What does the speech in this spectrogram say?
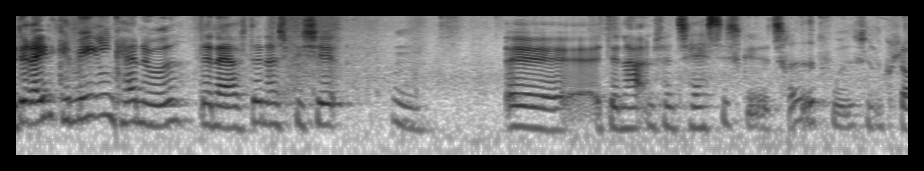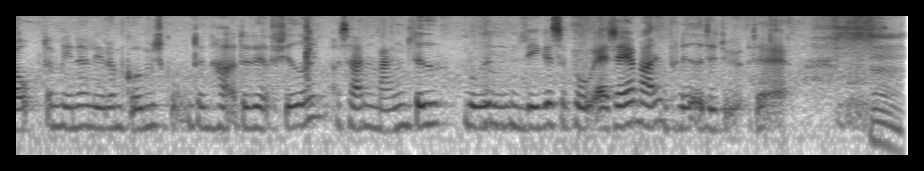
Men det er rigtigt, kamelen kan noget. Den er, den er speciel. Mm. Øh, den har en fantastisk øh, trædepude, sådan en klov, der minder lidt om gummiskoen. Den har det der fjedring, og så har den mange led, måden Mm. den ligger sig på. Altså, jeg er meget imponeret af det dyr. Det, er. Hmm.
